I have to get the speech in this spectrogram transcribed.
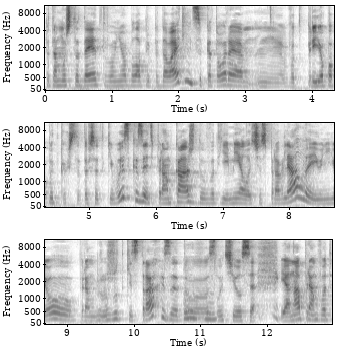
потому что до этого у нее была преподавательница, которая вот при ее попытках что-то все-таки высказать, прям каждую вот ей мелочь исправляла, и у нее прям жуткий страх из этого угу. случился, и она прям вот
